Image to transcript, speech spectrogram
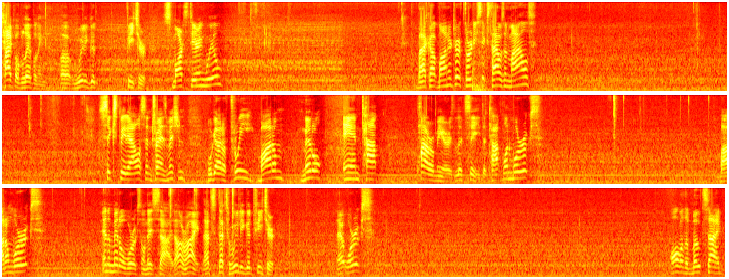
type of leveling. A really good feature. Smart steering wheel. Backup monitor, 36,000 miles. Six-speed Allison transmission. We got a three bottom, middle, and top power mirrors. Let's see, the top one works. Bottom works and the middle works on this side all right that's that's a really good feature that works all of the both side,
